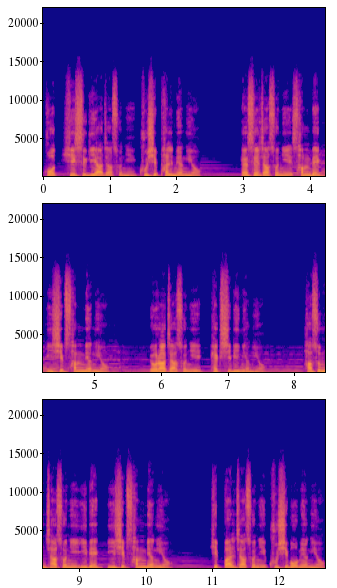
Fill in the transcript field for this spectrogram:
곧 히스기야 자손이 98명이요. 베세 자손이 323명이요. 요라 자손이 112명이요. 하숨 자손이 223명이요. 깃발 자손이 95명이요.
